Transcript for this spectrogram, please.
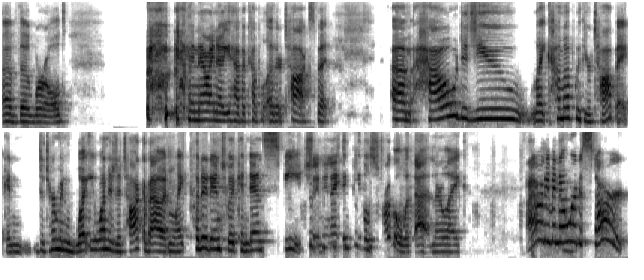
of the world. and now I know you have a couple other talks, but um, how did you like come up with your topic and determine what you wanted to talk about and like put it into a condensed speech? I mean, I think people struggle with that and they're like, I don't even know where to start.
